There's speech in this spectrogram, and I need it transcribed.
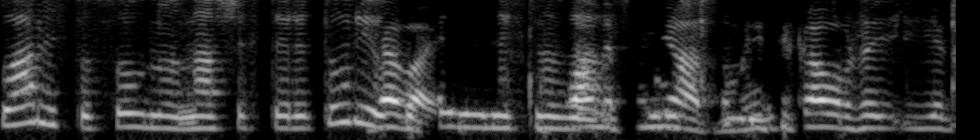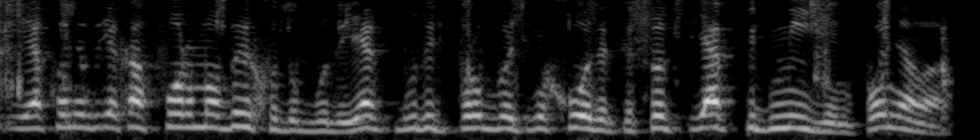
плани стосовно наших територій, Давай. окупованих на зараз. понятно. Мені цікаво вже, як, як вони, яка форма виходу буде, як будуть пробувати виходити, що як підмінень, поняла?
